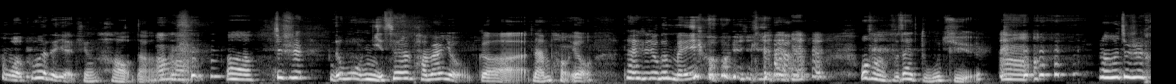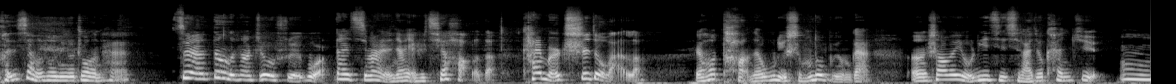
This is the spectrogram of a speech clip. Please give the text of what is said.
我过得也挺好的。嗯，就是我你虽然旁边有个男朋友，但是就跟没有一样，我仿佛在独居。嗯，然后就是很享受那个状态。虽然凳子上只有水果，但是起码人家也是切好了的，开门吃就完了。然后躺在屋里什么都不用干，嗯，稍微有力气起来就看剧，嗯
